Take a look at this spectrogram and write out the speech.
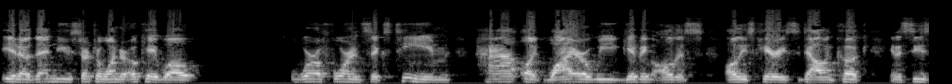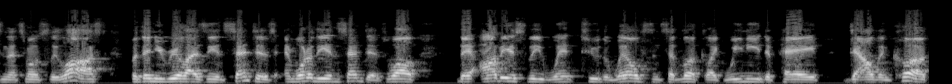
you know, then you start to wonder, okay, well, we're a four and six team. How, like, why are we giving all this, all these carries to Dalvin Cook in a season that's mostly lost? But then you realize the incentives, and what are the incentives? Well, they obviously went to the Wilfs and said, look, like, we need to pay Dalvin Cook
